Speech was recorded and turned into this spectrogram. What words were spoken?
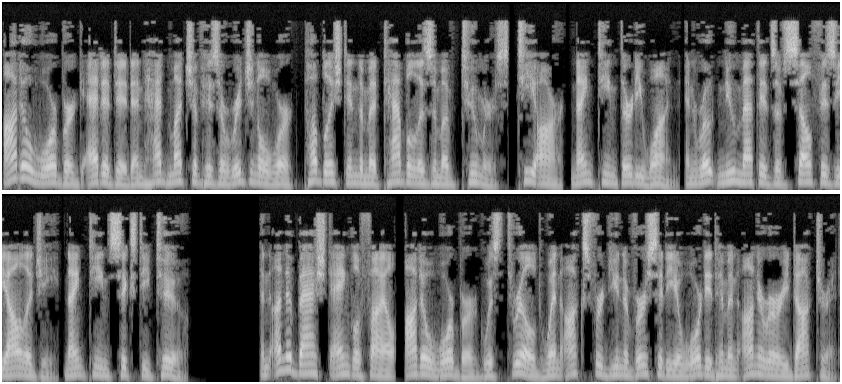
Otto Warburg edited and had much of his original work published in The Metabolism of Tumors (TR, 1931) and wrote New Methods of Cell Physiology (1962). An unabashed Anglophile, Otto Warburg was thrilled when Oxford University awarded him an honorary doctorate.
